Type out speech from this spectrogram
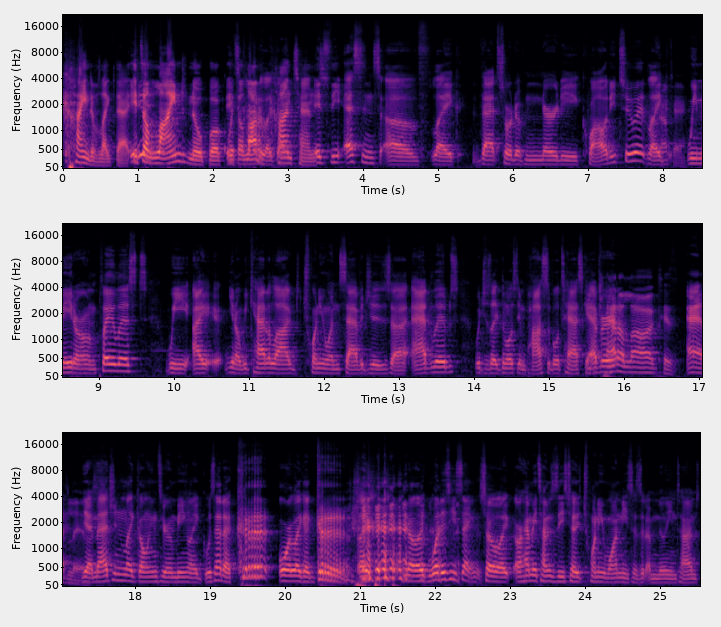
kind of like that. It it's a lined notebook with a lot of like that. content. It's the essence of like that sort of nerdy quality to it. Like Okay. we made our own playlists. We I you know we cataloged Twenty One Savage's uh, ad libs, which is like the most impossible task ever. Cataloged his ad libs. Yeah, imagine like going through and being like, was that a krr or like a grrr? Like, you know, like what is he saying? So like, or how many times does he say twenty one? He says it a million times.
